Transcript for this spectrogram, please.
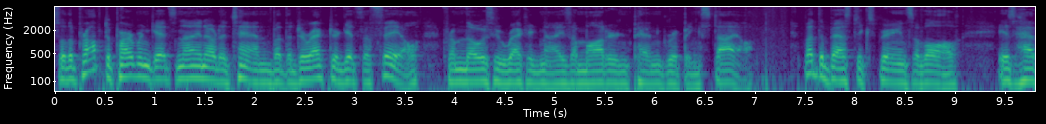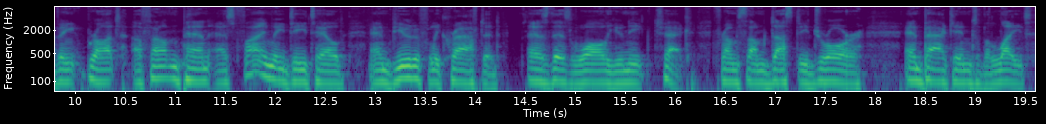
So the prop department gets 9 out of 10, but the director gets a fail from those who recognize a modern pen gripping style. But the best experience of all is having brought a fountain pen as finely detailed and beautifully crafted as this Wahl unique check from some dusty drawer and back into the light,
